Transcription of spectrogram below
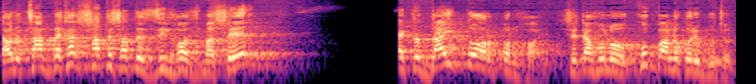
তাহলে চাঁদ দেখার সাথে সাথে জিলহজ মাসের একটা দায়িত্ব অর্পণ হয়। সেটা হলো খুব ভালো করে বুঝুন।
